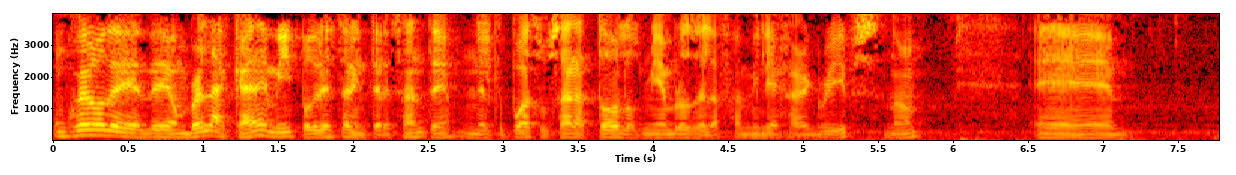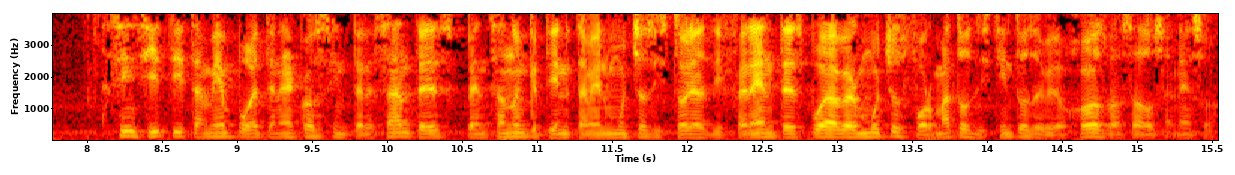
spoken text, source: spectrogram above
un juego de, Umbrella Academy podría estar interesante, en el que puedas usar a todos los miembros de la familia Hargreaves, ¿no? Eh, Sin City también puede tener cosas interesantes, pensando en que tiene también muchas historias diferentes, puede haber muchos formatos distintos de videojuegos basados en eso.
